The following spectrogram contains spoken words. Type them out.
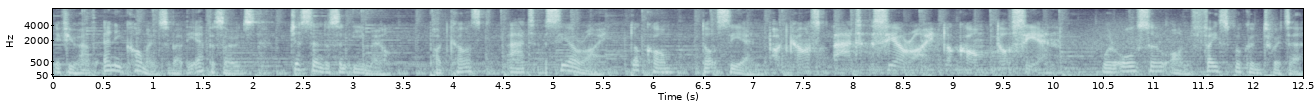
If you have any comments about the episodes, just send us an email podcast at cri.com.cn. Podcast at cri.com.cn. We're also on Facebook and Twitter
